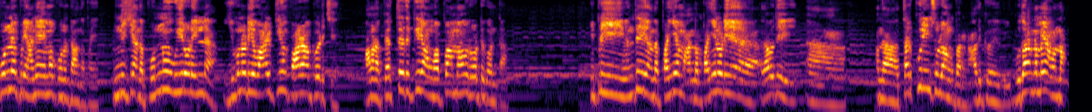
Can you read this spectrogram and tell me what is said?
பொண்ணு இப்படி அநியாயமா கொண்டுட்டான் அந்த பையன். இன்னைக்கு அந்த பொண்ணு உயிரோட இல்ல. இவனுடைய வாழ்க்கையும் பாழா போயிடுச்சு. அவனை பெத்ததுக்கு அவங்க அப்பா அம்மாவும் ரோட்டுக்கு வந்துட்டான் இப்படி வந்து அந்த பையன் அந்த பையனுடைய அதாவது அந்த தற்கூரின்னு சொல்லுவாங்க பாருங்க. அதுக்கு உதாரணமே அவன் தான்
